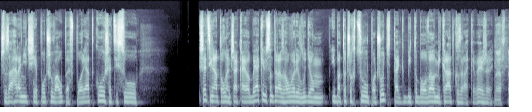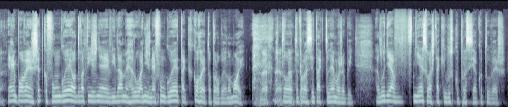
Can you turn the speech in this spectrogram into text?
čo zahraničie počúva úplne v poriadku, všetci sú všetci na to len čakajú, lebo ja keby som teraz hovoril ľuďom iba to, čo chcú počuť, tak by to bolo veľmi krátko zrake, vieš, že Jasne. ja im poviem, že všetko funguje, o dva týždne vydáme hru a nič nefunguje, tak koho je to problém? No môj. Jasne, jasne, to, to proste takto nemôže byť. A ľudia nie sú až takí úzkoprsi, ako tu, vieš.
